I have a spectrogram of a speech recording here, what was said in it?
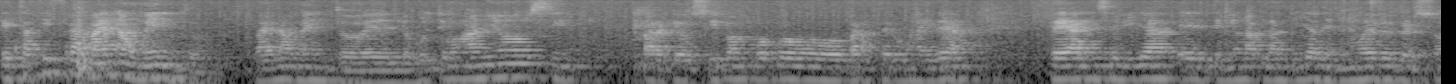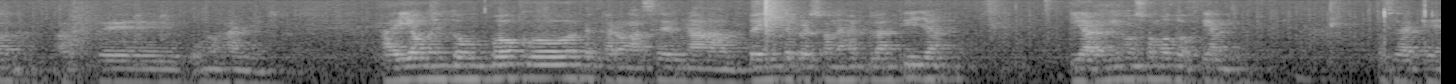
Esta cifra va en aumento, va en aumento. En los últimos años, si para que os sirva un poco para hacer una idea, CEAR en Sevilla eh, tenía una plantilla de nueve personas hace unos años. Ahí aumentó un poco, empezaron a ser unas 20 personas en plantilla y ahora mismo somos 200. O sea que...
